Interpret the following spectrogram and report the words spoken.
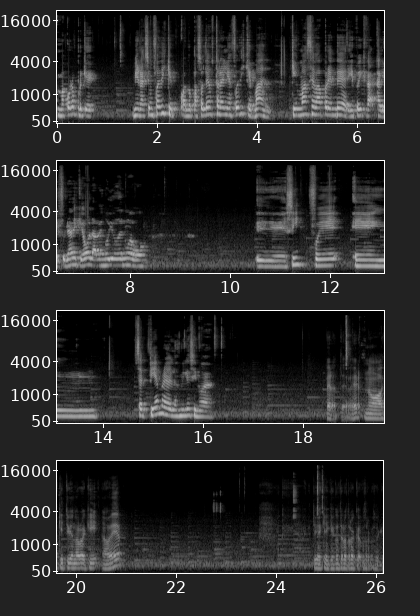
me- acuerdo porque mi reacción fue que cuando pasó el de Australia fue que man, ¿qué más se va a aprender? Y después Ca- California de que hola, vengo yo de nuevo. Eh, sí, fue en septiembre del 2019. espérate, a ver. No, aquí estoy viendo algo aquí. A ver. Estoy aquí, aquí encontré otra, otra cosa aquí.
